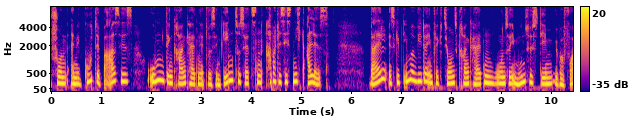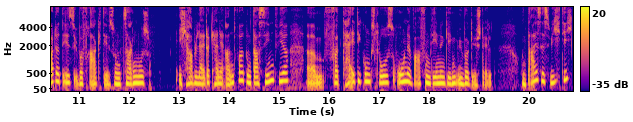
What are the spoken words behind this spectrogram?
schon eine gute Basis, um den Krankheiten etwas entgegenzusetzen, aber das ist nicht alles. Weil es gibt immer wieder Infektionskrankheiten, wo unser Immunsystem überfordert ist, überfragt ist und sagen muss, ich habe leider keine Antwort und da sind wir ähm, verteidigungslos ohne Waffen denen gegenübergestellt. Und da ist es wichtig,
